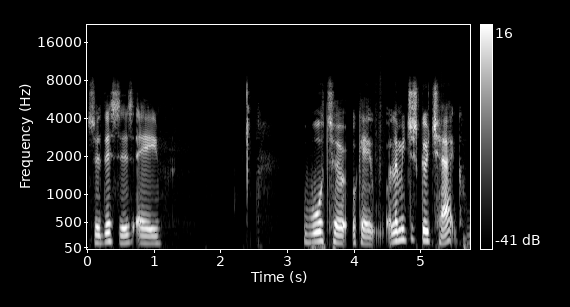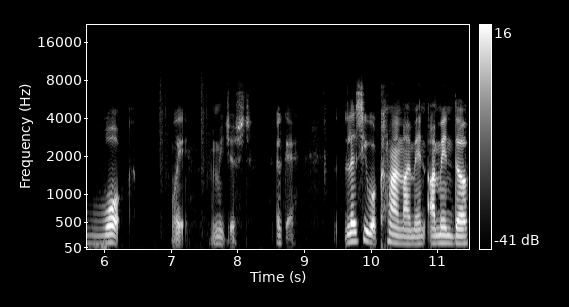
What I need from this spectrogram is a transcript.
So this is a water. Okay, let me just go check what. Wait, let me just. Okay, let's see what clan I'm in. I'm in the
